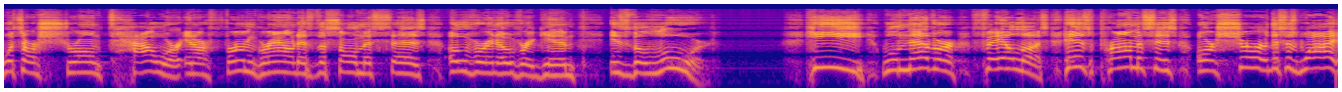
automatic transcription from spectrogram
what's our strong tower and our firm ground, as the psalmist says over and over again, is the Lord. He will never fail us. His promises are sure. This is why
